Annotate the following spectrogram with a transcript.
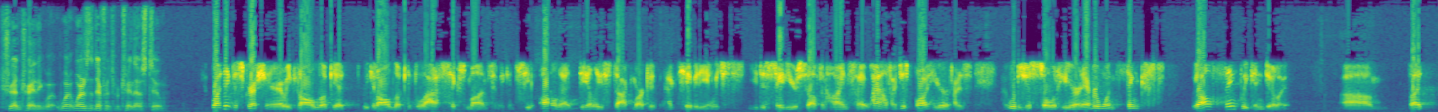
trend trading. What, what is the difference between those two? Well, I think discretionary. We can all look at we can all look at the last six months, and we can see all that daily stock market activity, and we just you just say to yourself in hindsight, "Wow, if I just bought here, if I, I would have just sold here." And everyone thinks we all think we can do it, um, but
